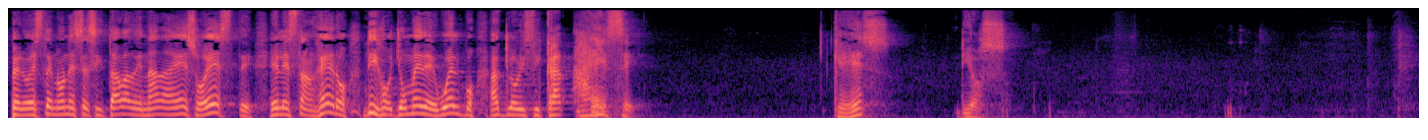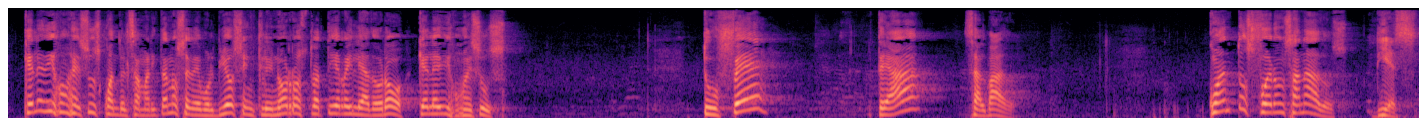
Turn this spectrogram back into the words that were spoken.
Pero este no necesitaba de nada eso. Este, el extranjero, dijo, yo me devuelvo a glorificar a ese, que es Dios. ¿Qué le dijo Jesús cuando el samaritano se devolvió, se inclinó rostro a tierra y le adoró? ¿Qué le dijo Jesús? Tu fe te ha salvado. ¿Cuántos fueron sanados? Diez.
